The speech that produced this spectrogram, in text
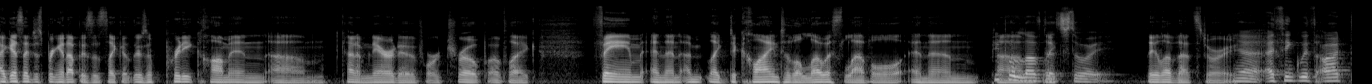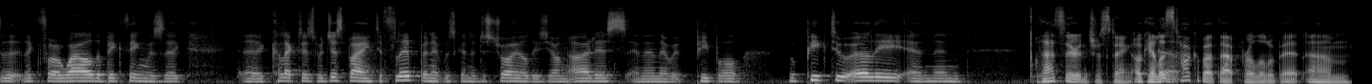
I guess I just bring it up is it's like a, there's a pretty common um, kind of narrative or trope of like fame and then um, like decline to the lowest level and then People um, love like, that story. They love that story. Yeah, I think with art, like for a while, the big thing was like uh, collectors were just buying to flip, and it was going to destroy all these young artists. And then there were people who peaked too early, and then That's interesting. Okay, let's Yeah. talk about that for a little bit. Um,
